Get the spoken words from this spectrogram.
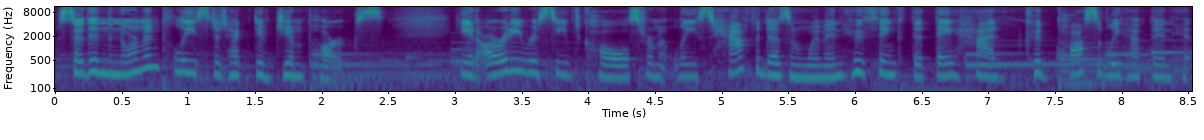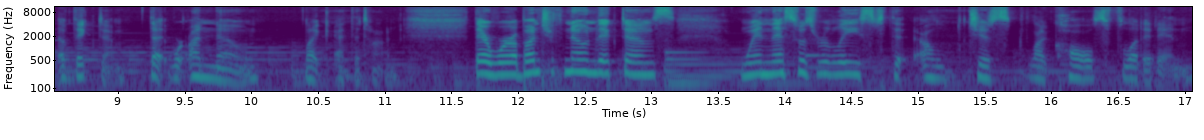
So then the Norman police detective Jim Parks, he had already received calls from at least half a dozen women who think that they had could possibly have been a victim that were unknown like at the time. There were a bunch of known victims. When this was released, the, uh, just like calls flooded in.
